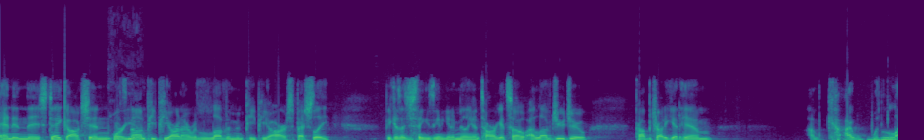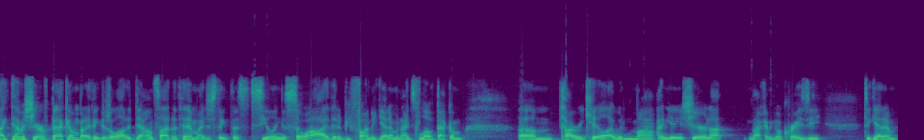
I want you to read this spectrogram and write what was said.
And in the stake auction, Poor it's non PPR, and I would love him in PPR, especially because I just think he's going to get a million targets. So I love Juju. Probably try to get him. I'm, I would like to have a share of Beckham, but I think there's a lot of downside with him. I just think the ceiling is so high that it'd be fun to get him, and I just love Beckham. Um, Tyreek Hill, I wouldn't mind getting a share. Not not going to go crazy to get him.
